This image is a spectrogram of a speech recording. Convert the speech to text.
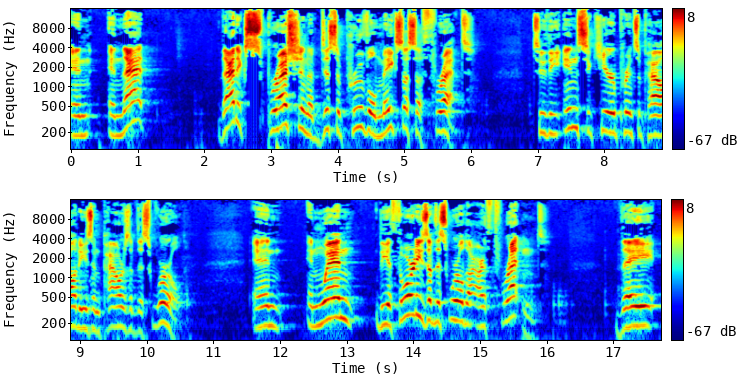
And, and that, that expression of disapproval makes us a threat to the insecure principalities and powers of this world. And, and when the authorities of this world are threatened, they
